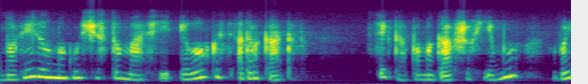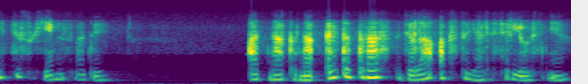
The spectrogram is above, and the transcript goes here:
но верил в могущество мафии и ловкость адвокатов, всегда помогавших ему выйти сухим из воды. Однако на этот раз дела обстояли серьезнее.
